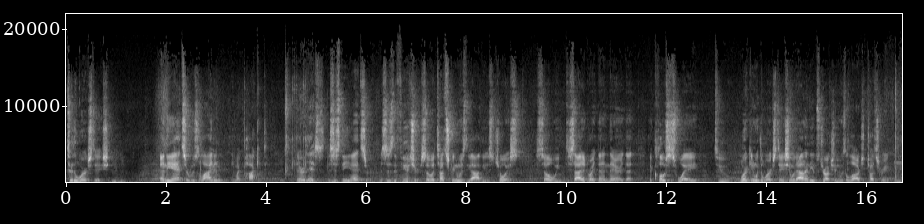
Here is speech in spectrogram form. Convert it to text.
to the workstation? Mm-hmm. And the answer was lying in, in my pocket. There it is. This is the answer. This is the future. So a touchscreen was the obvious choice. So we decided right then and there that the closest way to working with the workstation without any obstruction was a large touchscreen. Mm.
